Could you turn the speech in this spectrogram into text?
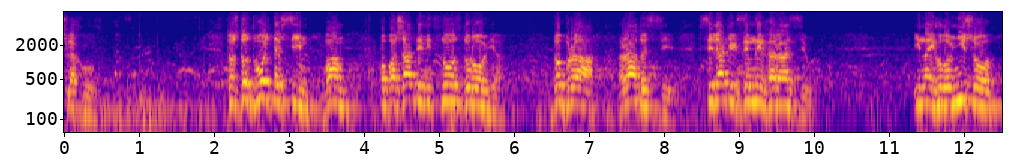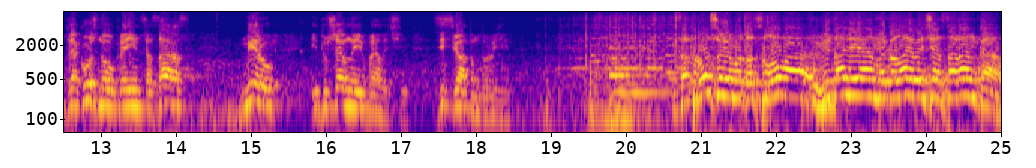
шляху. Тож дозвольте всім вам побажати міцного здоров'я, добра, радості, всіляких земних гараздів. І найголовнішого для кожного українця зараз миру і душевної величі. Зі святом, дорогі! запрошуємо до слова Віталія Миколайовича Савенка.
